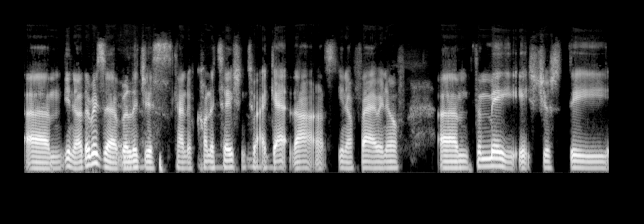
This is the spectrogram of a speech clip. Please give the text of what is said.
Um, you know, there is a religious kind of connotation to it. I get that. That's you know fair enough. Um, for me, it's just the.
